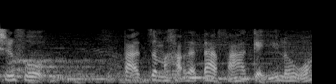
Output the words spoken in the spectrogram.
师傅，把这么好的大法给予了我。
